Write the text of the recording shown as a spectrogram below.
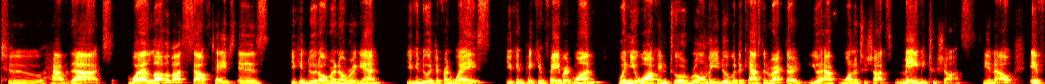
to have that what i love about self tapes is you can do it over and over again you can do it different ways you can pick your favorite one when you walk into a room and you do it with the casting director you have one or two shots maybe two shots you know if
